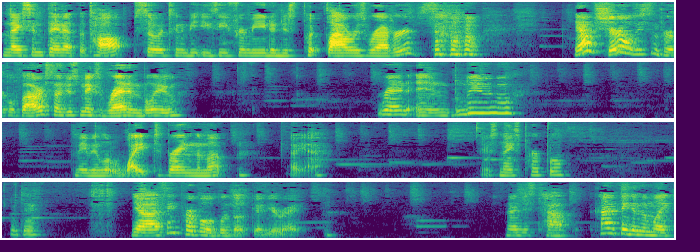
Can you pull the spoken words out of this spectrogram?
nice and thin at the top. So it's going to be easy for me to just put flowers wherever. So yeah, sure, I'll do some purple flowers. So I just mix red and blue. Red and blue. Maybe a little white to brighten them up. Oh yeah. There's nice purple. Right there. Yeah, I think purple would look good, you're right. And I just tap. kind of think of them like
